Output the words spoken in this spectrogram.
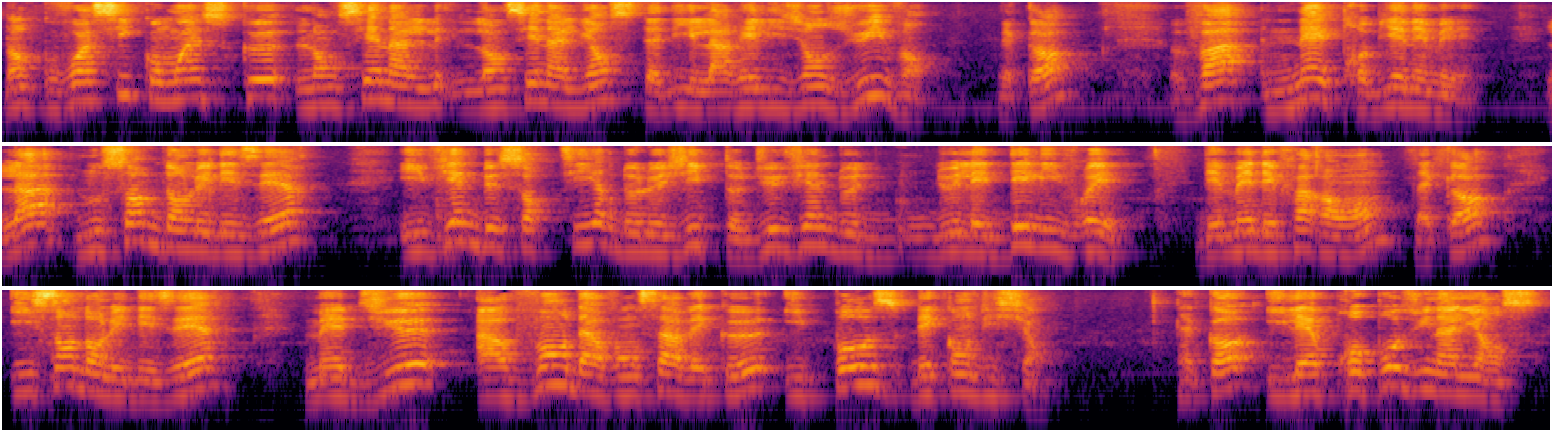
Donc, voici comment est-ce que l'ancienne alliance, c'est-à-dire la religion juive, d'accord? Va naître, bien-aimé. Là, nous sommes dans le désert. Ils viennent de sortir de l'Égypte. Dieu vient de, les délivrer des mains des pharaons. D'accord? Ils sont dans le désert. Mais Dieu, avant d'avancer avec eux, il pose des conditions. D'accord? Il leur propose une alliance.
